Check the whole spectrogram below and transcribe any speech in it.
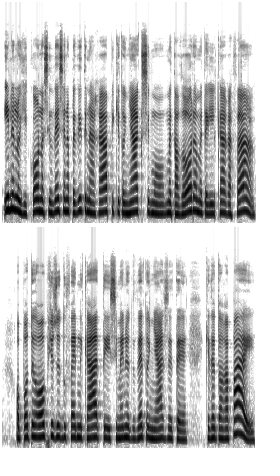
είναι λογικό να συνδέσει ένα παιδί την αγάπη και το νιάξιμο με τα δώρα, με τα υλικά αγαθά; Οπότε όποιος δεν του φέρνει κάτι σημαίνει ότι δεν το νοιάζεται και δεν το αγαπάει.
